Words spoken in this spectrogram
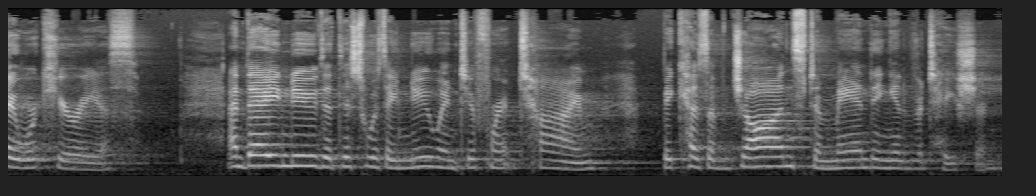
They were curious. And they knew that this was a new and different time because of John's demanding invitation.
